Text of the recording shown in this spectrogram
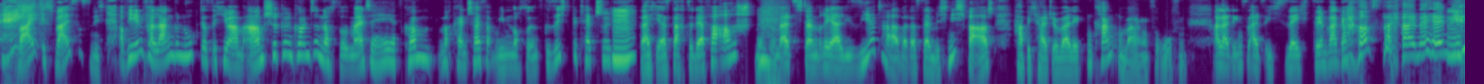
Zwei? Ich weiß es nicht. Auf jeden Fall lang genug, dass ich ihm am Arm schütteln konnte, noch so meinte, hey, jetzt komm, mach keinen Scheiß, hab ihm noch so ins Gesicht getätschelt, Hm? weil ich erst dachte, der verarscht mich. Und als ich dann realisiert habe, dass der mich nicht verarscht, habe ich halt überlegt, einen Krankenwagen zu rufen. Allerdings, als ich 16 war, gab's da keine Handys.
